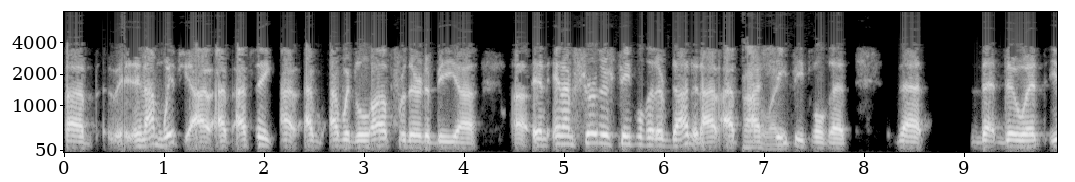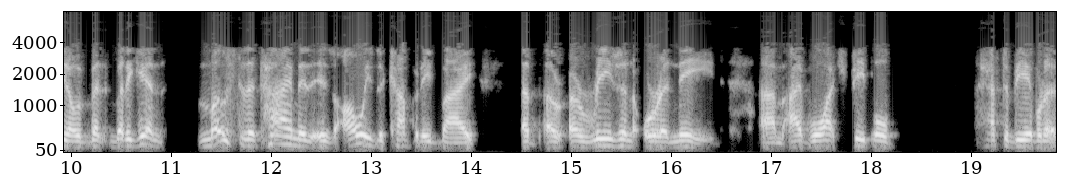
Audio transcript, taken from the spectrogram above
uh, and I'm with you. I, I, I think I, I, I would love for there to be, uh, uh, and, and I'm sure there's people that have done it. I, I, I see people that, that, that do it, you know, but, but again, most of the time it is always accompanied by a, a, a reason or a need. Um, I've watched people have to be able to,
